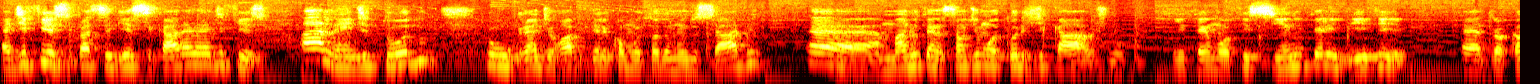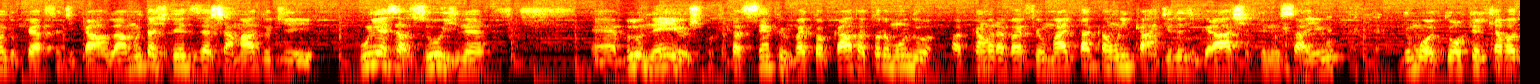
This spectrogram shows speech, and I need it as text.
É difícil, para seguir esse cara é difícil. Além de tudo, o grande hobby dele, como todo mundo sabe, é manutenção de motores de carros, né? Ele tem uma oficina em que ele vive é, trocando peças de carro lá. Muitas vezes é chamado de unhas azuis, né? É, Blue Nails, porque tá sempre, vai tocar, tá todo mundo, a câmera vai filmar, ele tá com a unha encardida de graxa que não saiu do motor que ele tava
